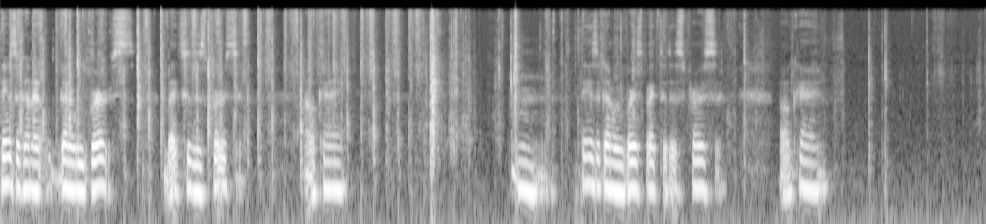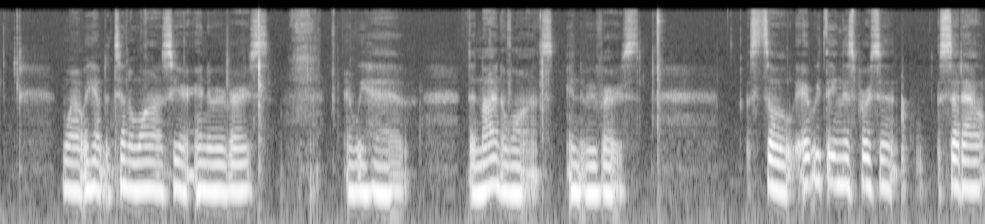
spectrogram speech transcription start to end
Things are going to reverse back to this person. Okay. Mm. Things are to reverse back to this person. Okay. Well, we have the Ten of Wands here in the reverse. And we have the Nine of Wands in the reverse. So everything this person set out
